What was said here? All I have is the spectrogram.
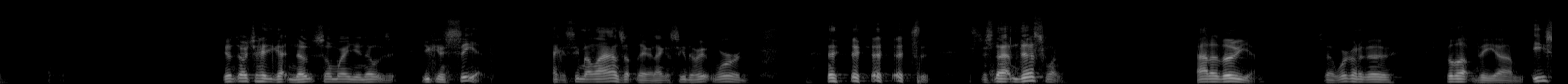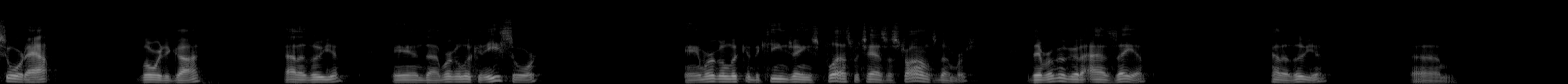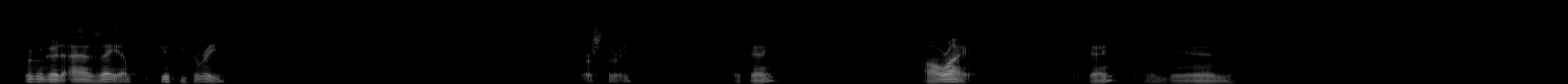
You know, don't you have you got notes somewhere and you know you can see it. I can see my lines up there and I can see the right word. it's, it's just not in this one. Hallelujah. So we're going to go fill up the um, eSword app. Glory to God. Hallelujah. And uh, we're going to look at eSword. And we're going to look at the King James Plus, which has the Strong's numbers. Then we're going to go to Isaiah. Hallelujah. Um, we're going to go to Isaiah 53. verse 3. Okay? All right. Okay? And then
